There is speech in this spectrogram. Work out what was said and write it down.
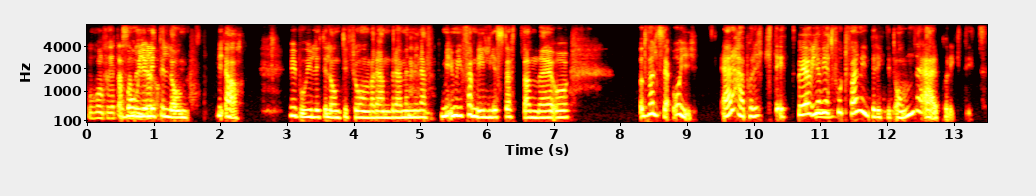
Och hon får heta vi bor ju Samira. lite långt, ja, vi bor ju lite långt ifrån varandra men mina, min, min familj är stöttande och, och det var lite så här, oj, är det här på riktigt? Och jag, jag vet Mm. fortfarande inte riktigt om det är på riktigt.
